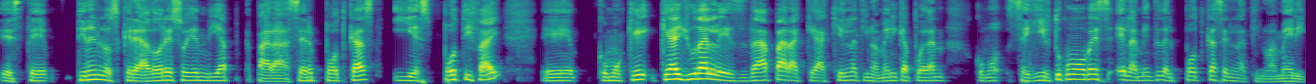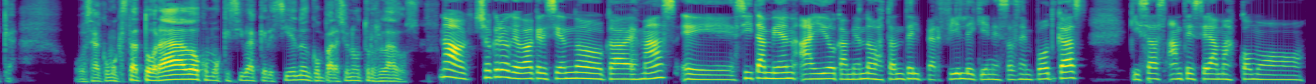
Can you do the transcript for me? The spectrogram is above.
este, tienen los creadores hoy en día para hacer podcast y Spotify, eh, como qué, qué ayuda les da para que aquí en Latinoamérica puedan como seguir. ¿Tú cómo ves el ambiente del podcast en Latinoamérica? O sea, como que está atorado, como que sí va creciendo en comparación a otros lados. No, yo creo que va creciendo cada vez más. Eh, sí, también ha ido cambiando bastante el perfil de quienes hacen podcast. Quizás antes era más como,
